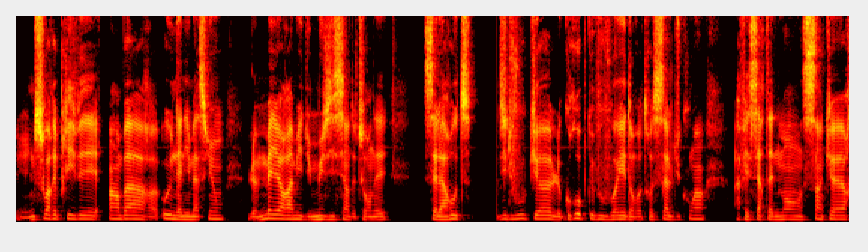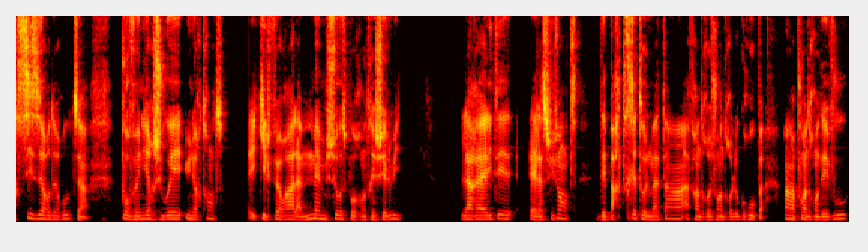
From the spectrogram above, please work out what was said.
une soirée privée, un bar ou une animation, le meilleur ami du musicien de tournée, c'est la route. Dites-vous que le groupe que vous voyez dans votre salle du coin a fait certainement 5 heures, 6 heures de route pour venir jouer 1h30 et qu'il fera la même chose pour rentrer chez lui. La réalité est la suivante départ très tôt le matin afin de rejoindre le groupe à un point de rendez-vous,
